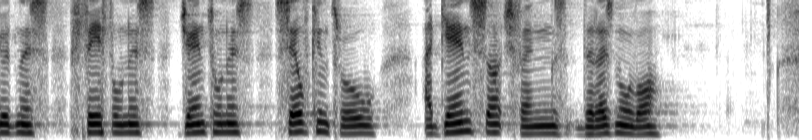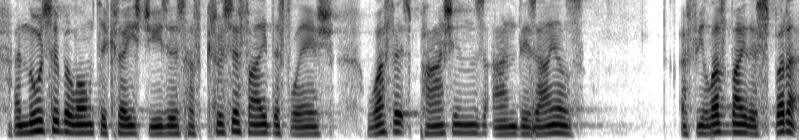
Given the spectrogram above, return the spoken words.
goodness, faithfulness, gentleness, self control. Against such things there is no law. And those who belong to Christ Jesus have crucified the flesh with its passions and desires. If we live by the Spirit,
